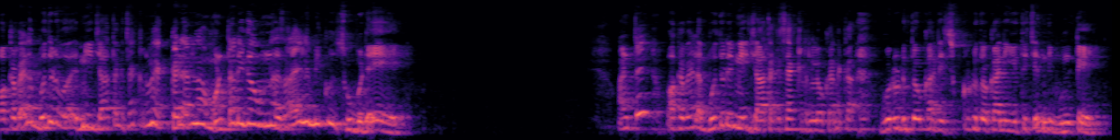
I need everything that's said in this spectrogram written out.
ఒకవేళ బుధుడు మీ జాతక చక్రం ఎక్కడైనా ఒంటరిగా ఉన్నా సరే ఆయన మీకు శుభుడే. అంటే ఒకవేళ బుధుడు మీ జాతక చక్రంలో కనుక గురుడితో కానీ శుక్రుడితో కానీ ఇతి చెంది ఉంటే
